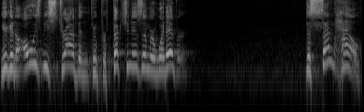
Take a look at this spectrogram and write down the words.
you're going to always be striving through perfectionism or whatever to somehow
